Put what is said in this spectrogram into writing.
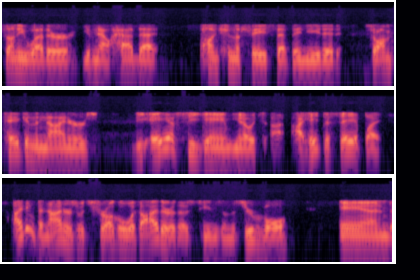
sunny weather. You've now had that punch in the face that they needed. So I'm taking the Niners. The AFC game, you know, it's I, I hate to say it, but I think the Niners would struggle with either of those teams in the Super Bowl. And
